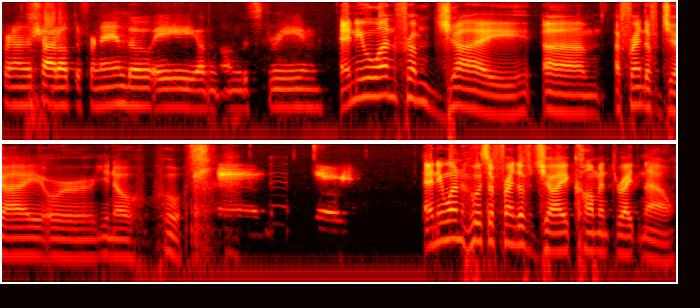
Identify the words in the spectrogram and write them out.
Fernando, shout out to Fernando A on, on the stream. Anyone from Jai, um, a friend of Jai, or you know who? Anyone who's a friend of Jai, comment right now.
